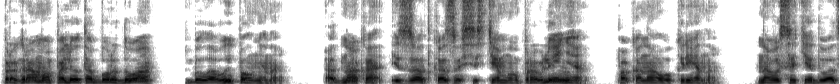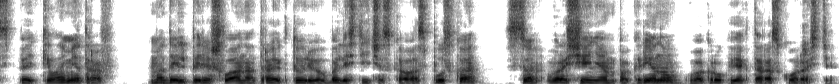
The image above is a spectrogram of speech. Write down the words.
Программа полета Бор-2 была выполнена, однако из-за отказа системы управления по каналу крена на высоте 25 километров модель перешла на траекторию баллистического спуска с вращением по крену вокруг вектора скорости,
